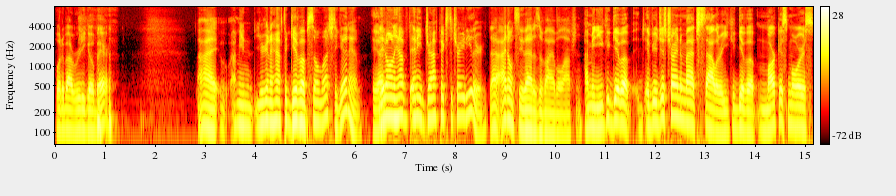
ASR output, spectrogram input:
What about Rudy Gobert? I I mean, you're gonna have to give up so much to get him. Yeah. They don't have any draft picks to trade either. That I don't see that as a viable option. I mean, you could give up if you're just trying to match salary. You could give up Marcus Morris,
